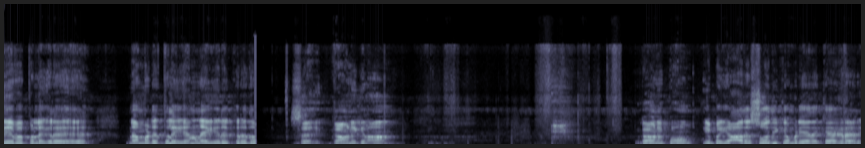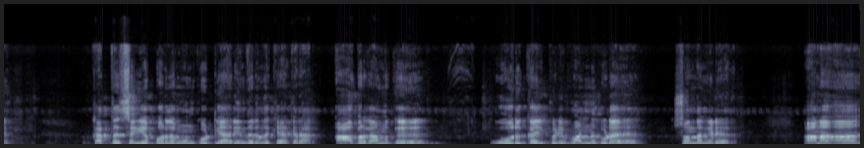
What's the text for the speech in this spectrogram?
தேவ பிள்ளைகளை நம்ம இடத்துல என்ன இருக்கிறதோ சரி கவனிக்கலாம். கவனிப்போம். இப்போ யாரை சோதிக்க முடியாத கேட்குறாரு கத்தை செய்ய போகிறத முன்கூட்டியே அறிந்திருந்து கேட்குறார் ஆபிரகாமுக்கு ஒரு கைப்பிடி மண்ணு கூட சொந்தம் கிடையாது. ஆனால்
